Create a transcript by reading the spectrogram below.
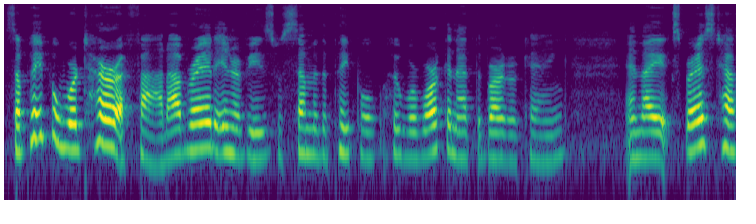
So people were terrified. I've read interviews with some of the people who were working at the Burger King, and they expressed how,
